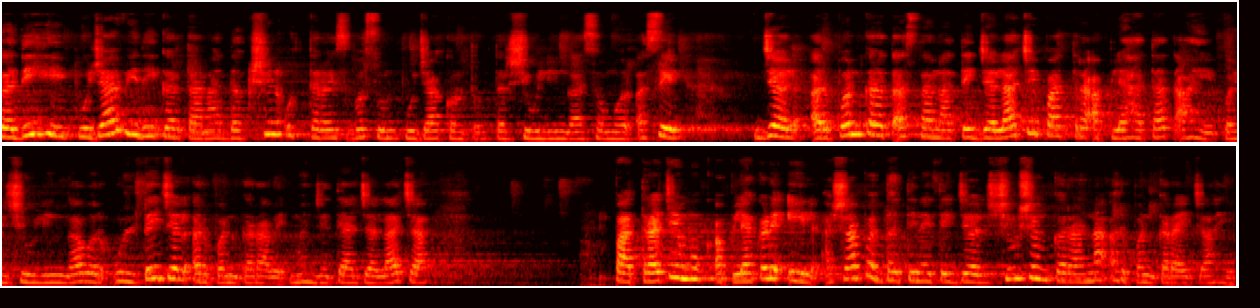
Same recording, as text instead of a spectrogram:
कधीही पूजा विधी करताना दक्षिण उत्तरेस बसून पूजा करतो. तर शिवलिंगासमोर असेल जल अर्पण करत असताना ते जलाचे पात्र आपल्या हातात आहे पण शिवलिंगावर उलटे जल अर्पण करावे. म्हणजे त्या जलाच्या पात्राचे मुख आपल्याकडे येईल अशा पद्धतीने ते जल शिवशंकरांना अर्पण करायचे आहे.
